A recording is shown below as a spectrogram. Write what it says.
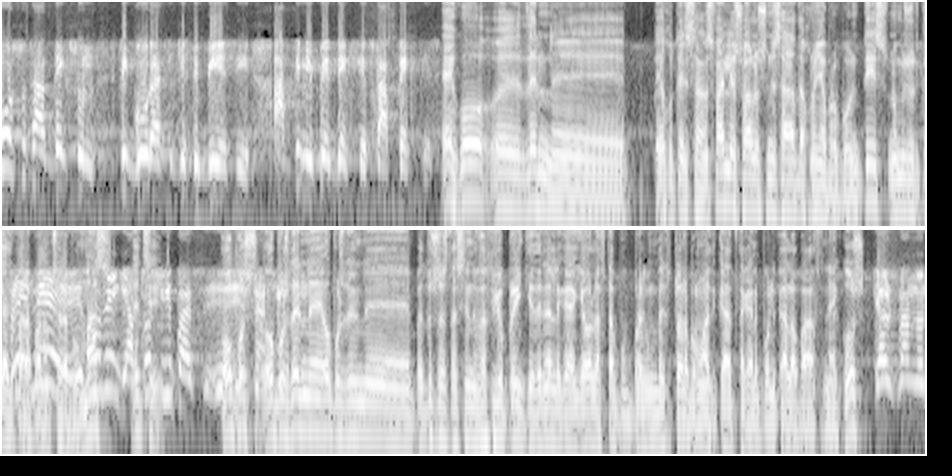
πόσο θα αντέξουν στην κούραση και στην πίεση αυτοί οι 5-6-7 παίκτες; Εγώ ε, δεν ε, έχω τέτοιες ανασφάλειες. Ο άλλος είναι 40 χρόνια προπονητής. Νομίζω ότι κάτι Βρε, παραπάνω ναι, ξέρει από εγώ εμάς. δεν- γι' αυτό σου είπα, ε, Όπως, στην όπως αρχή δεν, ότι- ε, όπως δεν ε, πετούσα στα σύννεφα πιο πριν και δεν έλεγα για όλα αυτά που πρέπει μέχρι τώρα πραγματικά τα έκανε πολύ καλά ο Παναθηναϊκός. Τέλος πάντων,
